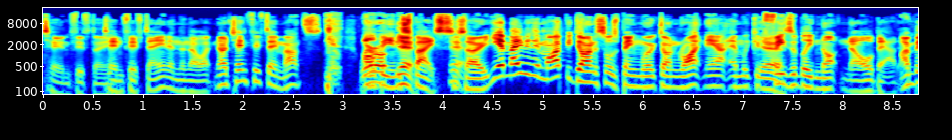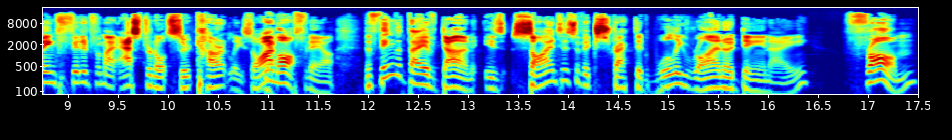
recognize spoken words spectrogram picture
10, 15. 10, 15, and then they're like, no, 10, 15 months. We're I'll all- be in yeah, space. yeah. So yeah, maybe there might be dinosaurs being worked on right now, and we could Yeah. feasibly not know about it. I'm being fitted for my astronaut suit currently, so I'm Yeah. off now. The thing that they have done is scientists have extracted woolly rhino DNA from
